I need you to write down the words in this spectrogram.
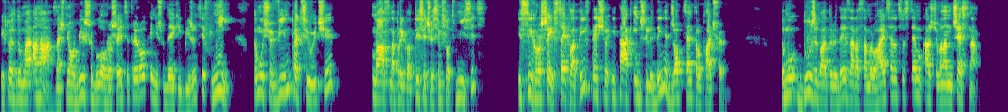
і хтось думає, ага, значить, в нього більше було грошей ці три роки, ніж у деяких біженців. Ні. Тому що він, працюючи, мав, наприклад, 1700 в місяць, і з цих грошей все платив, те, що і так іншій людині джоб-центр оплачує. Тому дуже багато людей зараз саме ругаються на цю систему, кажуть, що вона нечесна.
